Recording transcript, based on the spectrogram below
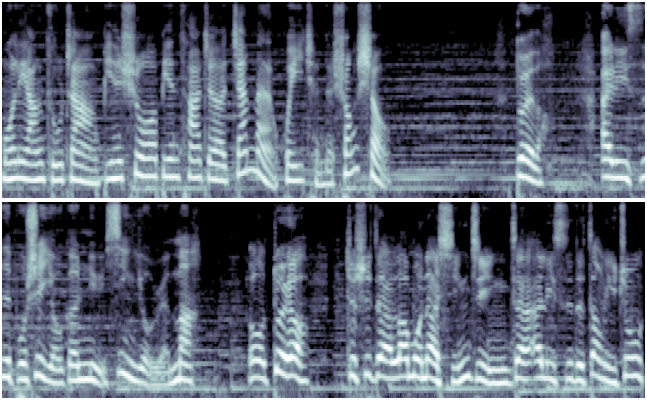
摩里昂组长边说边擦着沾满灰尘的双手。对了，爱丽丝不是有个女性友人吗？哦，对啊，就是在拉莫纳刑警在爱丽丝的葬礼中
